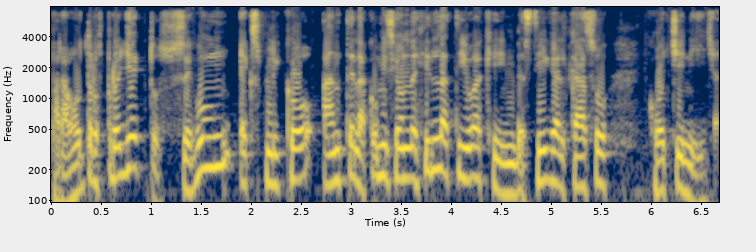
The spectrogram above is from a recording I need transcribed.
para otros proyectos, según explicó ante la Comisión Legislativa que investiga el caso Cochinilla.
